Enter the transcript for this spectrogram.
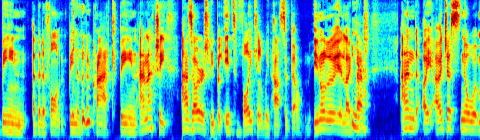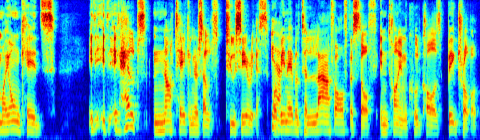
being a bit of fun, being a bit of crack, being, and actually, as Irish people, it's vital we pass it down. You know, like Yeah. that. And I, I just know with my own kids, it, it, it helps not taking yourself too serious Yeah. or being able to laugh off the stuff in time could cause big trouble.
